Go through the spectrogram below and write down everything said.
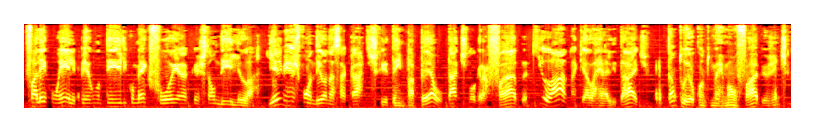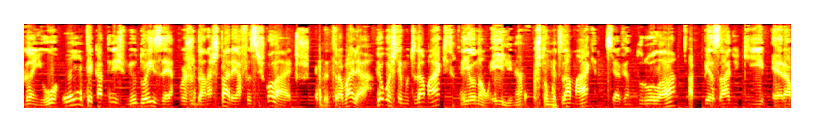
falei com ele, perguntei ele como é que foi a questão dele lá. E ele me respondeu nessa carta escrita em papel, datilografada, que lá naquela realidade, tanto eu quanto meu irmão Fábio, a gente ganhou um TK3000 2E para ajudar nas tarefas escolares, para trabalhar. Eu gostei muito da máquina, eu não, ele, né? Gostou muito da máquina, se aventurou lá, apesar de que era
